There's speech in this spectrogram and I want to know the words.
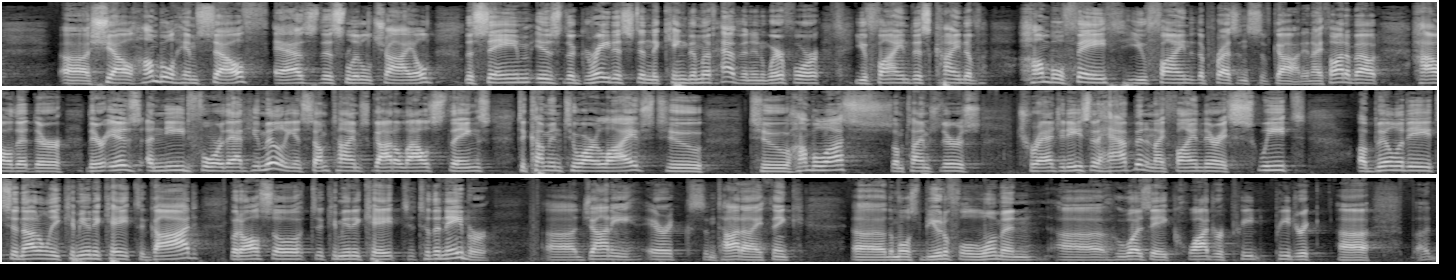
uh, shall humble himself as this little child, the same is the greatest in the kingdom of heaven. And wherefore you find this kind of humble faith, you find the presence of God. And I thought about how that there, there is a need for that humility. And sometimes God allows things to come into our lives to, to humble us. Sometimes there's tragedies that happen, and I find there a sweet, ability to not only communicate to God, but also to communicate to the neighbor. Uh, Joni Eareckson Tada, I think, uh, the most beautiful woman uh, who was a quadriplegic, uh, uh,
